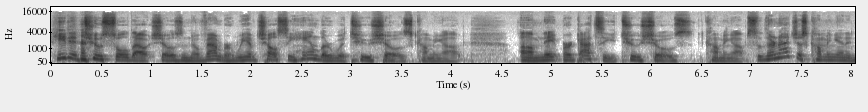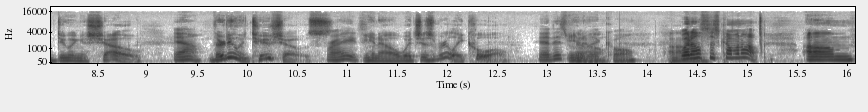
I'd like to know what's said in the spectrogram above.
He did two sold out shows in November. We have Chelsea Handler with two shows coming up. Um, Nate Bargatze, two shows coming up. So they're not just coming in and doing a show. Yeah, They're doing two shows. Right. You know, which is really cool. it is You really know, cool. um, what else is coming up? Um,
